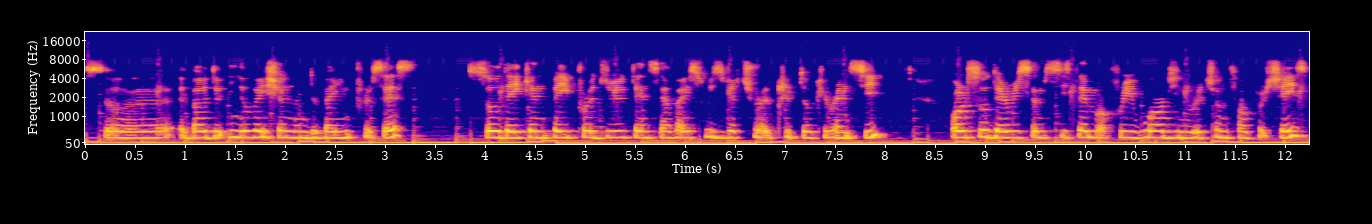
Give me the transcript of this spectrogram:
So uh, about the innovation and the buying process so they can pay product and service with virtual cryptocurrency. Also, there is some system of reward in return for purchase,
